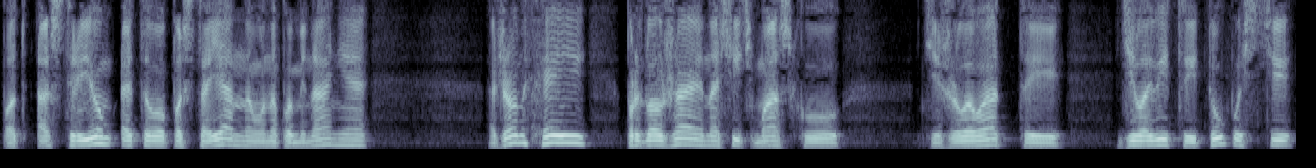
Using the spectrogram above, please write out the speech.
под острием этого постоянного напоминания Джон Хей, продолжая носить маску тяжеловатой, деловитой тупости,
